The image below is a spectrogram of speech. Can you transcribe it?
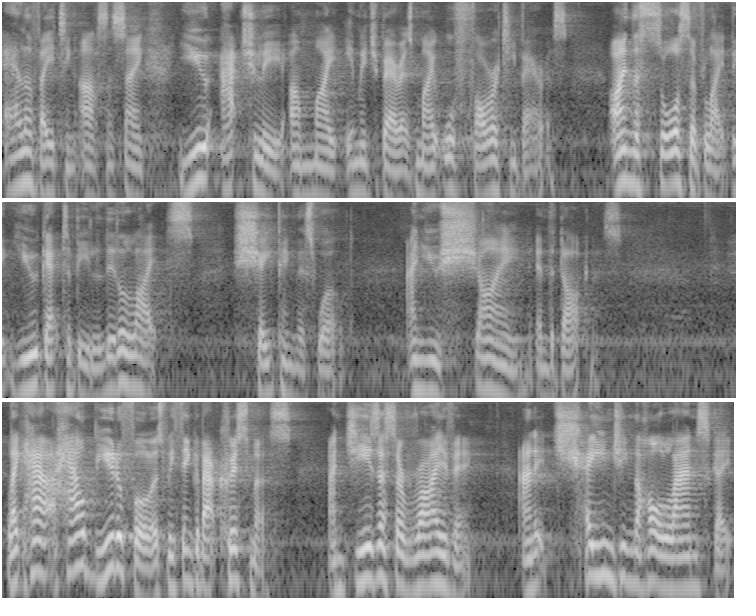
elevating us and saying, You actually are my image bearers, my authority bearers. I'm the source of light, but you get to be little lights shaping this world. And you shine in the darkness. Like, how, how beautiful as we think about Christmas and Jesus arriving and it changing the whole landscape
